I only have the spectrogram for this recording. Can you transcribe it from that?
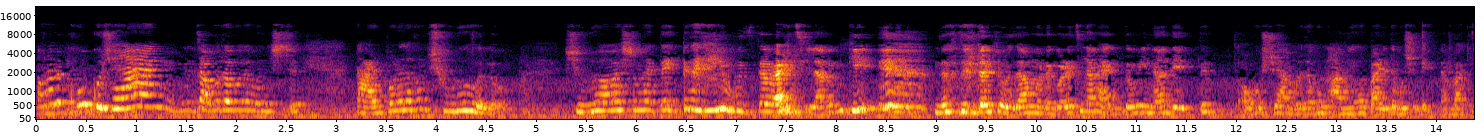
তখন আমি খুব খুশি হ্যাঁ যাব যাব যাব নিশ্চয়ই। তারপরে যখন শুরু হলো শুরু হওয়ার সময় তো একটুখানি বুঝতে পারছিলাম কি? যতটা সোজা মনে করেছিলাম, একদমই না। দেখতে অবশ্যই আমরা যখন আমি আমার বাড়িতে বসে দেখতাম বাকি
